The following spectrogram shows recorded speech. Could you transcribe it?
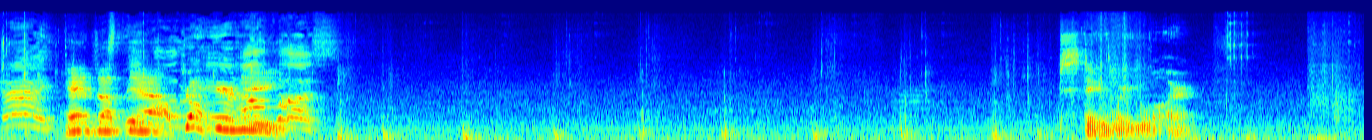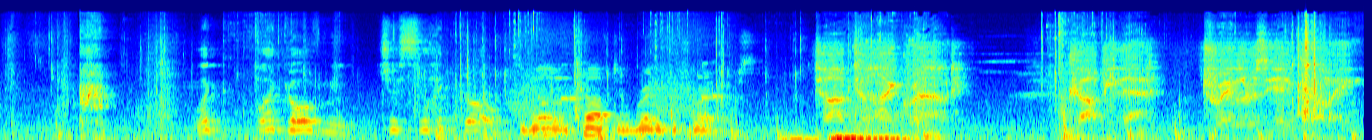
Hey! Hands up now. Drop to here, your Help knees. us! Stay where you are. Let, let go of me. Just let go. Civilian cuffed and ready for trailers. TOC to high ground. Copy that. Trailers incoming.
